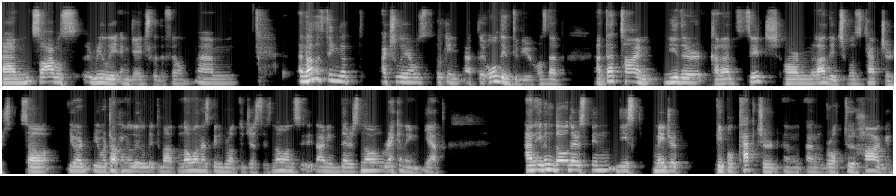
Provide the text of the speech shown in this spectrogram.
Um, so i was really engaged with the film. Um, another thing that actually i was looking at the old interview was that at that time neither karadzic or mladic was captured. So you were you were talking a little bit about no one has been brought to justice no one's i mean there's no reckoning yet and even though there's been these major people captured and, and brought to Hague,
